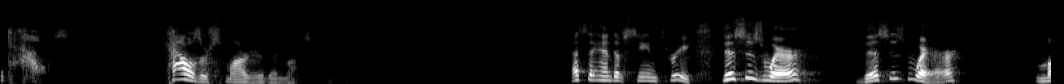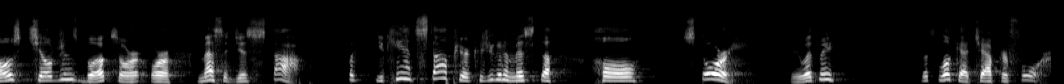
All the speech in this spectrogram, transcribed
The cows. Cows are smarter than most. That's the end of scene three. This is where, this is where most children's books or, or messages stop. But you can't stop here because you're going to miss the whole story. Are you with me? Let's look at chapter 4.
